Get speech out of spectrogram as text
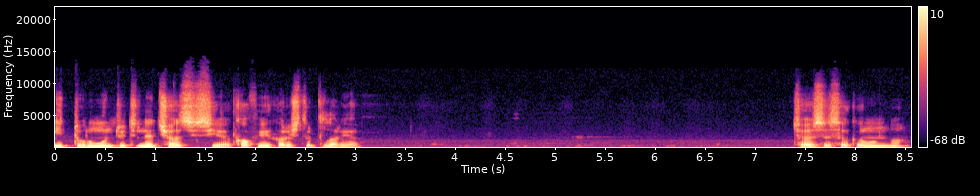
gitti oğlum Umtiti ne Chelsea'si ya. Kafayı karıştırdılar ya. Chelsea takımından.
